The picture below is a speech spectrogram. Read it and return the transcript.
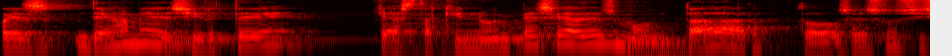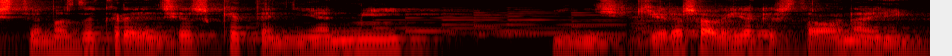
Pues déjame decirte que hasta que no empecé a desmontar todos esos sistemas de creencias que tenía en mí y ni siquiera sabía que estaban ahí,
